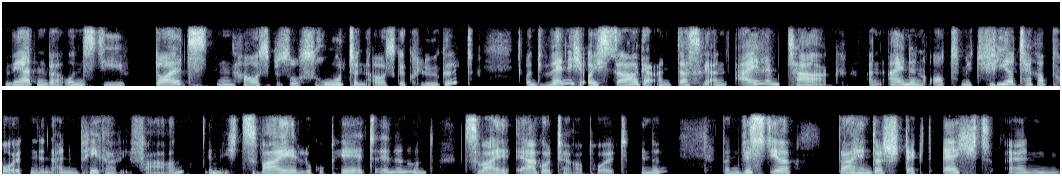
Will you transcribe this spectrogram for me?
werden bei uns die dollsten Hausbesuchsrouten ausgeklügelt. Und wenn ich euch sage, dass wir an einem Tag an einen Ort mit vier Therapeuten in einem Pkw fahren, nämlich zwei Logopädinnen und zwei Ergotherapeutinnen, dann wisst ihr, dahinter steckt echt ein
